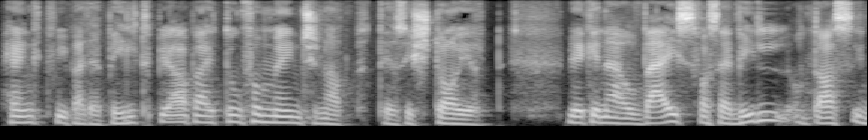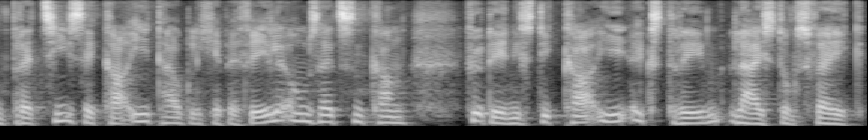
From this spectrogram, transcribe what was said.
hängt wie bei der Bildbearbeitung vom Menschen ab, der sie steuert. Wer genau weiß, was er will und das in präzise KI-taugliche Befehle umsetzen kann, für den ist die KI extrem leistungsfähig.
